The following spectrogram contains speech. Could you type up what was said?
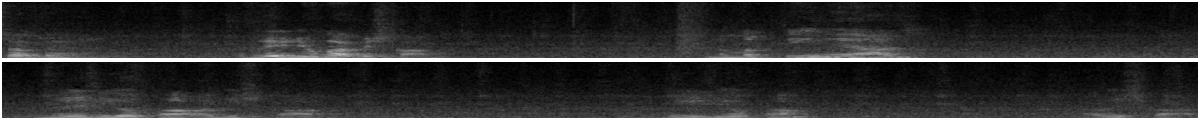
चलते हैं। रेडियो का आविष्कार। नंबर तीन है आज। रेडियो का आविष्कार। रेडियो का आविष्कार।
